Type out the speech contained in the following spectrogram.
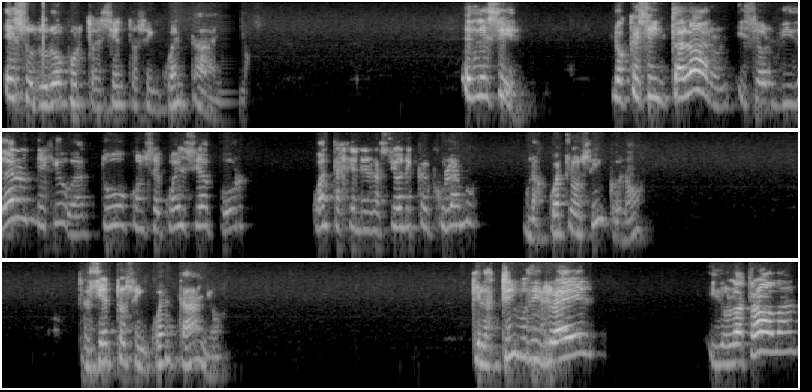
Eso duró por 350 años. Es decir, los que se instalaron y se olvidaron de Jehová tuvo consecuencia por ¿cuántas generaciones calculamos? Unas cuatro o cinco, ¿no? 350 años que las tribus de Israel idolatraban,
